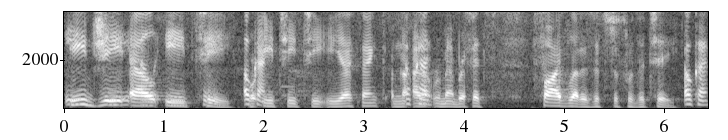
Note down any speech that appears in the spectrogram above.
E G L E T E-G-L-E-T. or Okay. E T T E. I think. I'm not, I don't remember if it's five letters. It's just with a T. Okay.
